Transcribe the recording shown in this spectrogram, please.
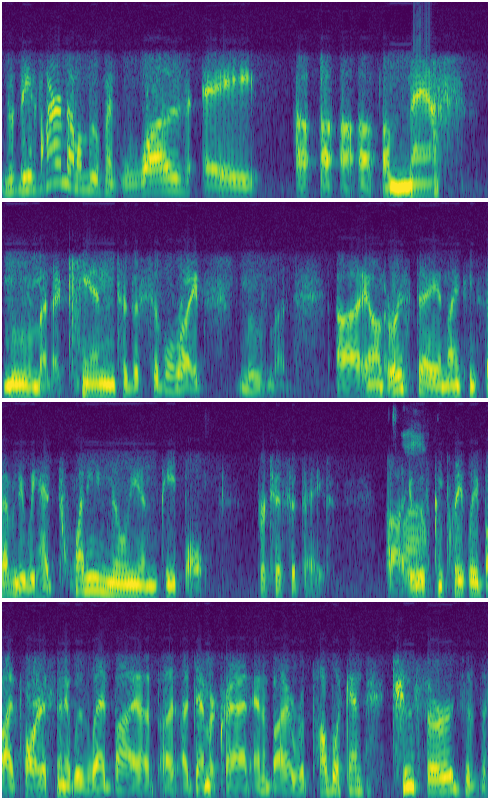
the, the environmental movement was a a, a, a mass movement akin to the civil rights movement. Uh, and on Earth Day in 1970, we had 20 million people participate. Uh, wow. It was completely bipartisan. It was led by a, a, a Democrat and by a Republican. Two thirds of the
